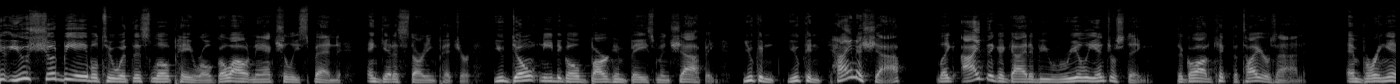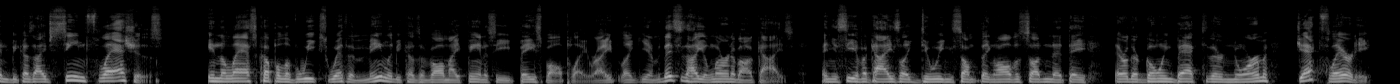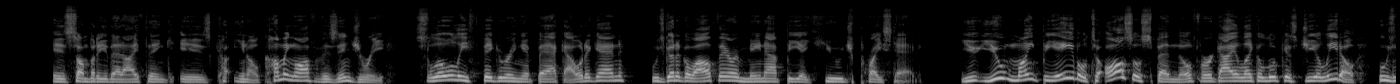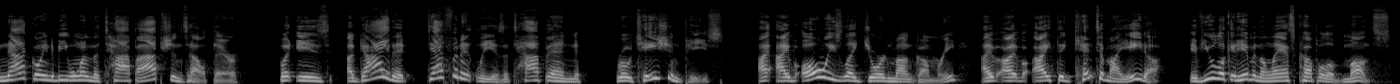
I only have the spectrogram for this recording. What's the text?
You, you should be able to, with this low payroll, go out and actually spend and get a starting pitcher. You don't need to go bargain basement shopping. You can you can kind of shop. Like I think a guy to be really interesting to go out and kick the tires on and bring in because I've seen flashes in the last couple of weeks with him, mainly because of all my fantasy baseball play, right? Like, you know, this is how you learn about guys. And you see if a guy's like doing something all of a sudden that they they're they're going back to their norm. Jack Flaherty is somebody that I think is, you know, coming off of his injury, slowly figuring it back out again, who's going to go out there and may not be a huge price tag. You you might be able to also spend though for a guy like a Lucas Giolito, who's not going to be one of the top options out there, but is a guy that definitely is a top end rotation piece. I, I've always liked Jordan Montgomery. I I I think Kenta Maeda. If you look at him in the last couple of months,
